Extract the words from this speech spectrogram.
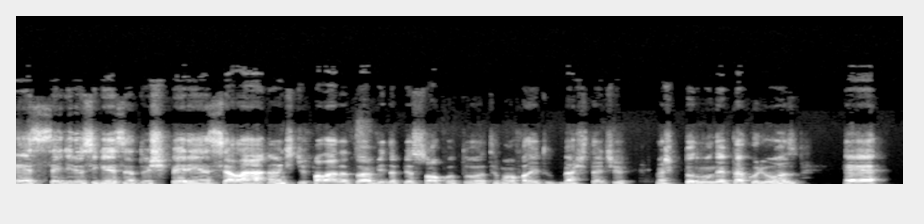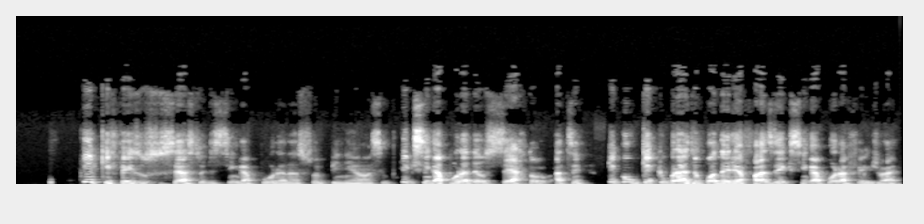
É, você diria o seguinte, assim, a tua experiência lá, antes de falar da tua vida pessoal, que eu tô, como eu falei bastante, acho que todo mundo deve estar curioso, é, o que que fez o sucesso de Singapura, na sua opinião? Assim, por que, que Singapura deu certo? Assim, o que, o que, que o Brasil poderia fazer que Singapura fez? Vai.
